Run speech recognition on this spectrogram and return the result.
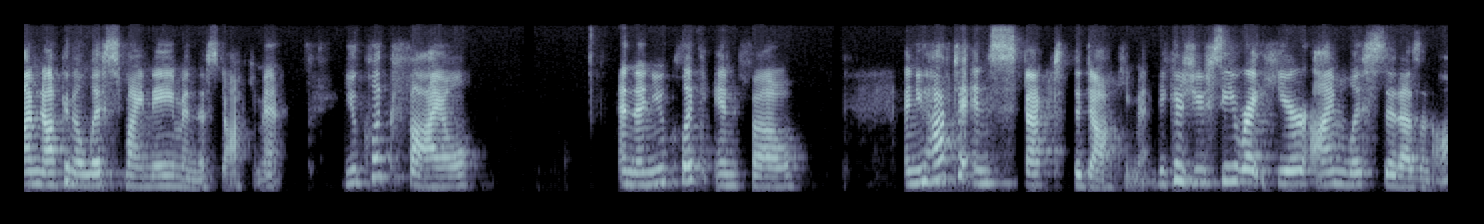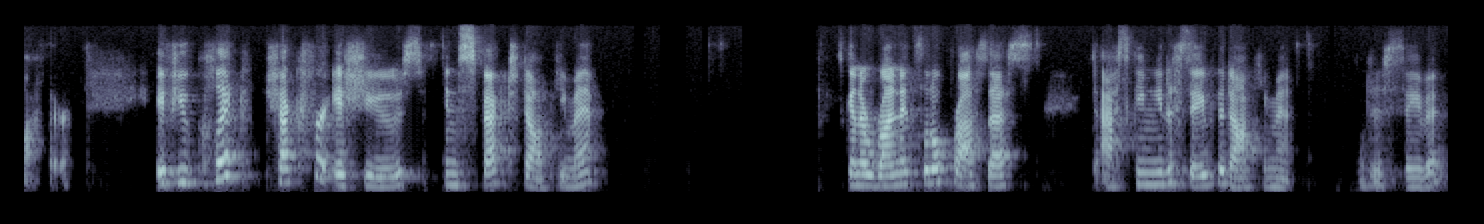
I'm not going to list my name in this document, you click File, and then you click Info, and you have to inspect the document because you see right here, I'm listed as an author. If you click Check for Issues, Inspect Document, it's going to run its little process. It's asking me to save the document. I'll just save it.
